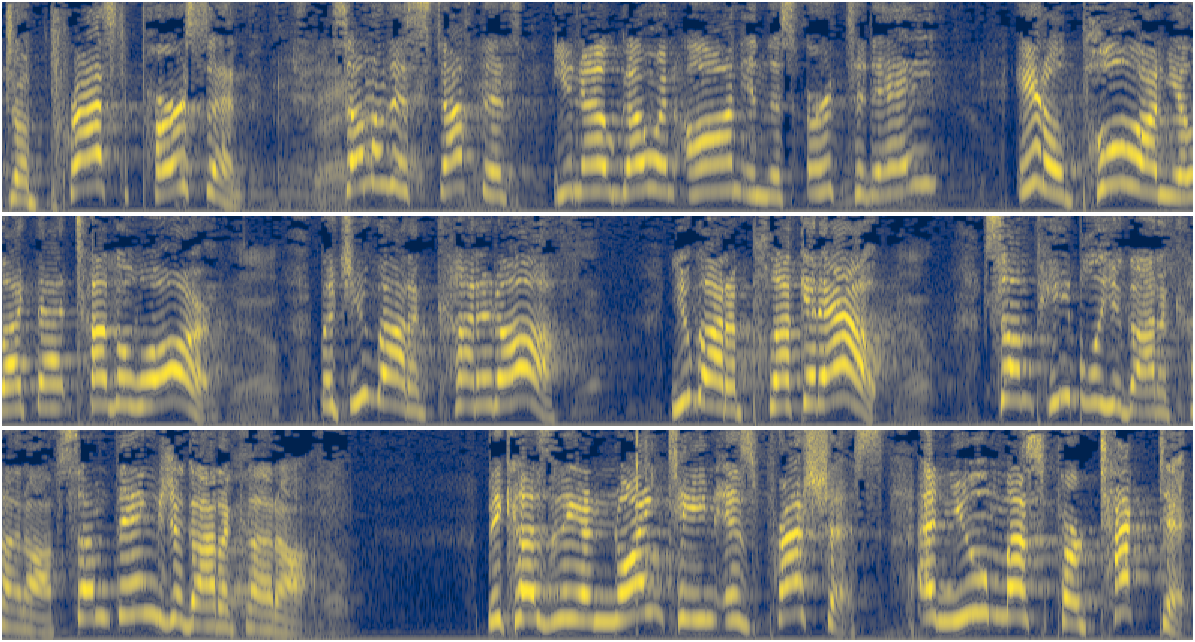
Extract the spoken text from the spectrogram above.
depressed person. Right. Some of this stuff that's, you know, going on in this earth today, it'll pull on you like that tug of war. Yeah. But you gotta cut it off. You gotta pluck it out. Some people you gotta cut off. Some things you gotta cut off. Because the anointing is precious and you must protect it.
